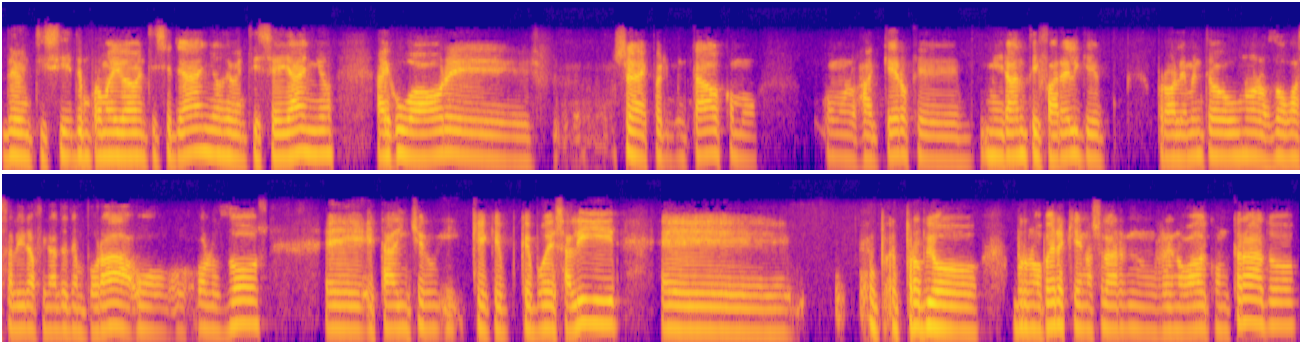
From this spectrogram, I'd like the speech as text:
de, 27, de un promedio de 27 años, de 26 años. Hay jugadores, o sea, experimentados como, como los arqueros que Mirante y Farelli, que probablemente uno de los dos va a salir a final de temporada, o, los dos. Eh, está Inche que, que, que, puede salir. Eh, el propio Bruno Pérez que no se le ha renovado el contrato.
